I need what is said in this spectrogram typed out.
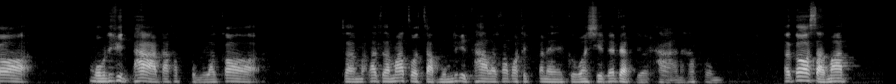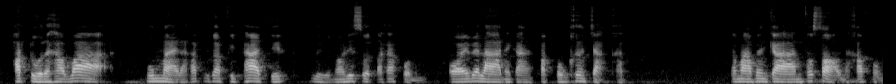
ก็ มุมที่ผิดพลาดนะครับผมแล้วก็จะเราสามารถตรวจจับมุมที่ผิดพลาดแล้วก็บันทึกมาใน Google Sheet ได้แบบเดียวทางนะครับ ผม แล้วก็สามารถพัดดูนะครับว่ามุมไหนนะครับมีควาผิดพลาดเยอะหรือน้อยที่สุดนะครับ ผมเอาไว้เวลาในการปรับปรุงเครื่องจักรครับต่อมาเป็นการทดสอบนะครับ ผม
